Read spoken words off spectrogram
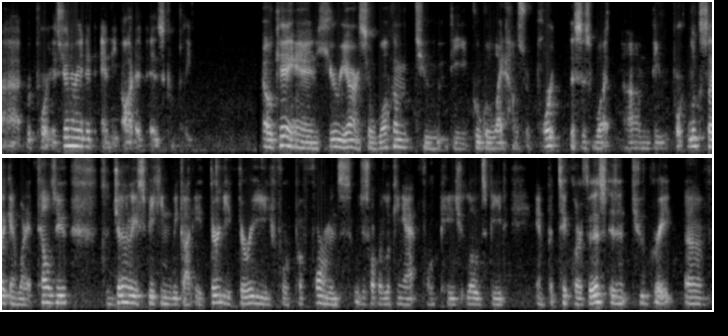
uh, report is generated and the audit is complete. Okay, and here we are. So welcome to the Google Lighthouse report. This is what um, the report looks like and what it tells you. So generally speaking, we got a 33 for performance, which is what we're looking at for page load speed in particular. So this isn't too great of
